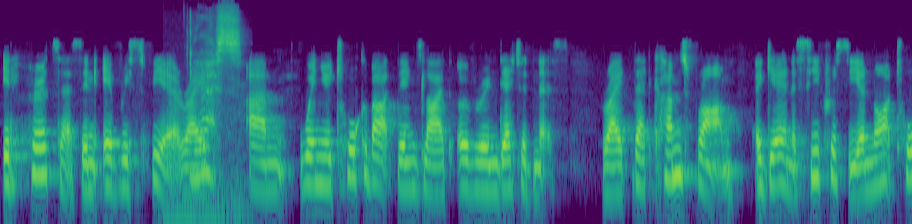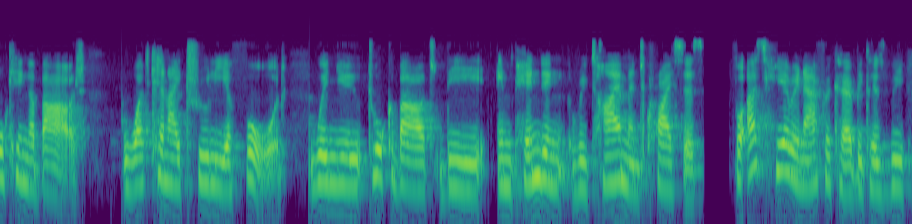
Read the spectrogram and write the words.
it hurts us in every sphere, right? Yes. Um, when you talk about things like over indebtedness, right, that comes from, again, a secrecy and not talking about what can I truly afford? When you talk about the impending retirement crisis, for us here in Africa, because we,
